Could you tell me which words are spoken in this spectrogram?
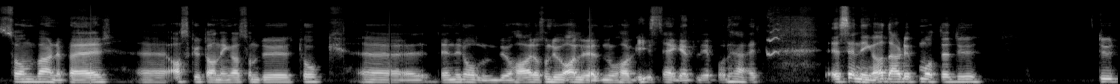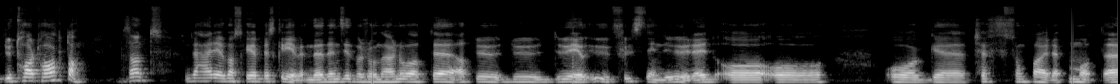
Som vernepleier, eh, ASK-utdanninga som du tok, den rollen du har, og som du allerede nå har vist egentlig på det her sendinga, der du på en måte du, du, du tar tak, da. Sant? det her er jo ganske beskrivende, den situasjonen her nå. At, eh, at du, du, du, er jo fullstendig uredd og, og, og, eh, tøff som bare på en måte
